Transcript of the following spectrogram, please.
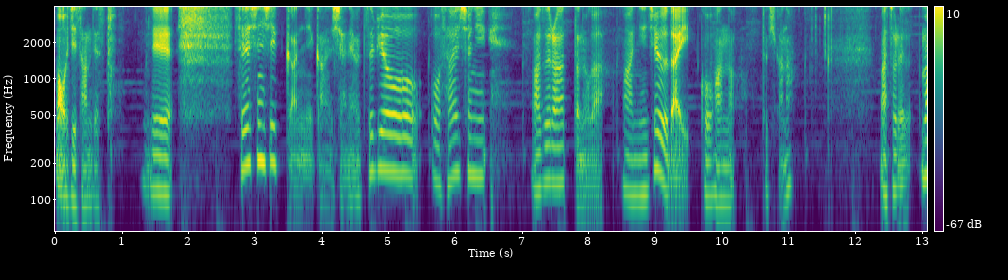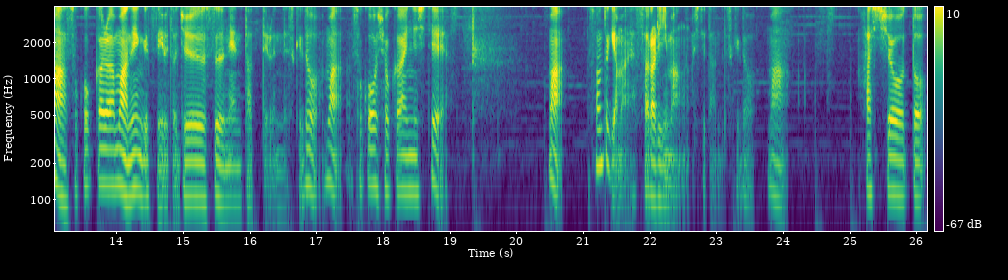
まあ、おじさんですと。で、精神疾患に関してはね、うつ病を最初に患ったのが、まあ20代後半の時かな。まあそれ、まあそこからまあ年月で言うと十数年経ってるんですけど、まあそこを初回にして、まあその時はまあサラリーマンをしてたんですけど、まあ発症と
